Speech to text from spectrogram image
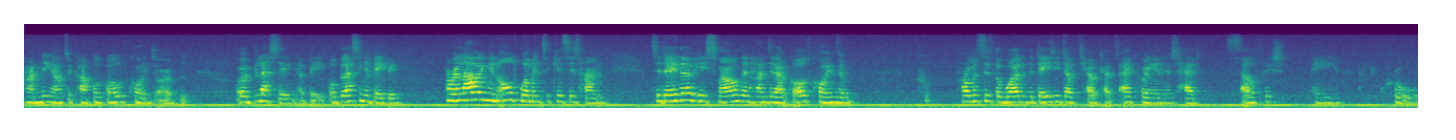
handing out a couple of gold coins or a or a blessing a baby, or blessing a baby, or allowing an old woman to kiss his hand. Today, though, he smiled and handed out gold coins and pr- promises the word of the daisy dovetail kept echoing in his head. Selfish, cruel.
